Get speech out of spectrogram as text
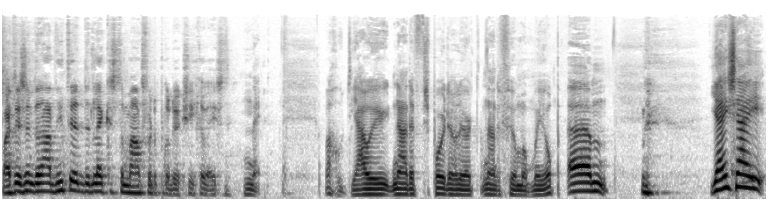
Maar het is inderdaad niet de, lekkerste maand voor de productie geweest. Nee. Maar goed, hou hier na de spoiler alert, na de film ook mee op. Ehm, jij zei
